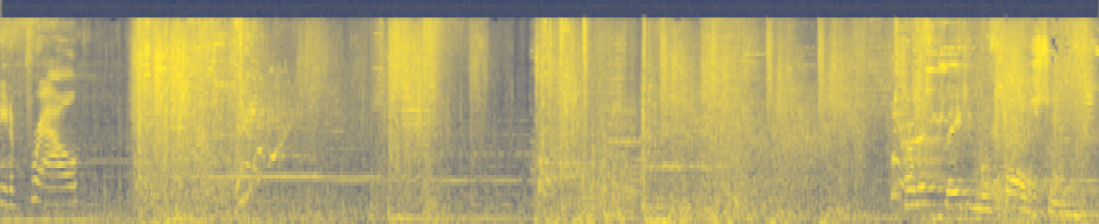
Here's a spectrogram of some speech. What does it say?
Ready to prowl. Turret plating will fall soon.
